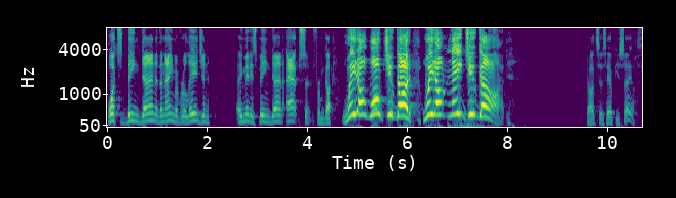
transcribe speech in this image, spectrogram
What's being done in the name of religion, amen, is being done absent from God. We don't want you, God. We don't need you, God. God says, help yourself.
